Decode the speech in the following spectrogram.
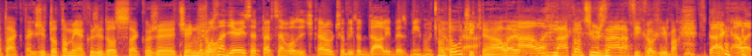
a tak. Takže toto mi akože dosť akože change. Poznám 90% vozičkárov, čo by to dali bez myhnutia. No to určite, ale, ale... na konci už na rafikoch iba. tak, ale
